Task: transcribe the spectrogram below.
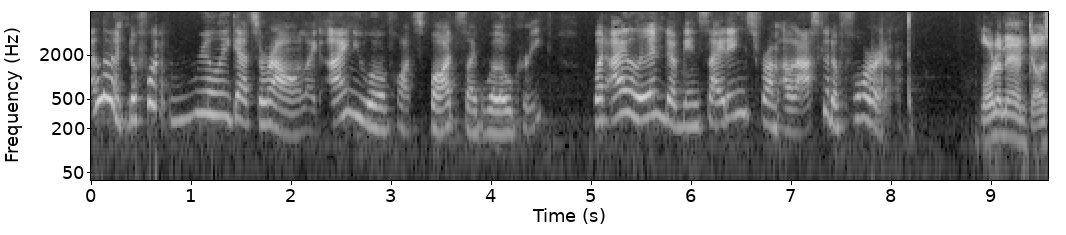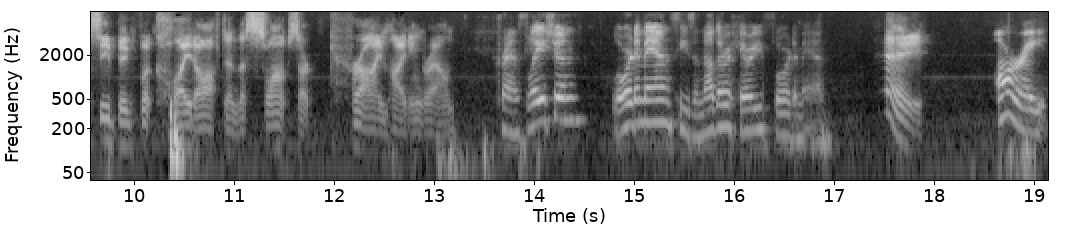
I learned the foot really gets around. Like I knew of hot spots like Willow Creek, but I learned there have been sightings from Alaska to Florida. Florida man does see Bigfoot quite often. The swamps are prime hiding ground. Translation Florida man sees another hairy Florida man. Hey, All right,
